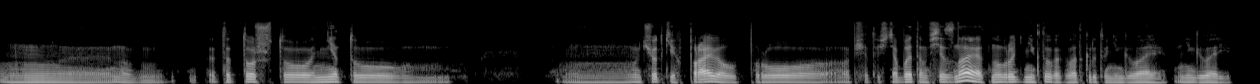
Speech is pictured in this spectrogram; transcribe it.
ну, это то, что нету ну, четких правил про вообще, то есть об этом все знают, но вроде никто как в открытую не говорит. Не говорит.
